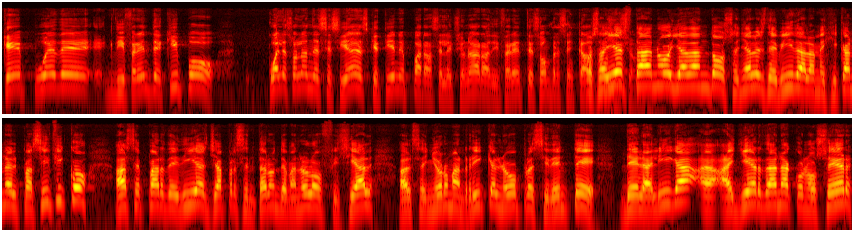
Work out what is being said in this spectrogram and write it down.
¿Qué puede diferente equipo cuáles son las necesidades que tiene para seleccionar a diferentes hombres en cada Pues ahí está, ¿no? Ya dando señales de vida a la mexicana del Pacífico. Hace par de días ya presentaron de manera oficial al señor Manrique, el nuevo presidente de la liga. ayer dan a conocer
